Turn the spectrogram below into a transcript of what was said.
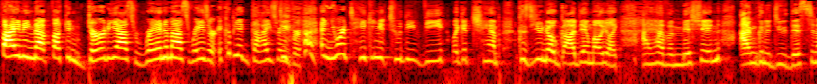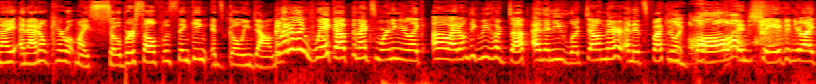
finding that fucking dirty ass, random ass razor. It could be a guy's razor, and you are taking it to the V like a champ because you know goddamn well you're like, I have a mission. I'm gonna do this tonight, and I don't care what my sober self was thinking. It's going down. Literally wake up the next morning, you're like, oh, I don't think we hooked up. And then you look down there and it's fucking like, oh, bald oh. and shaved, and you're like,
